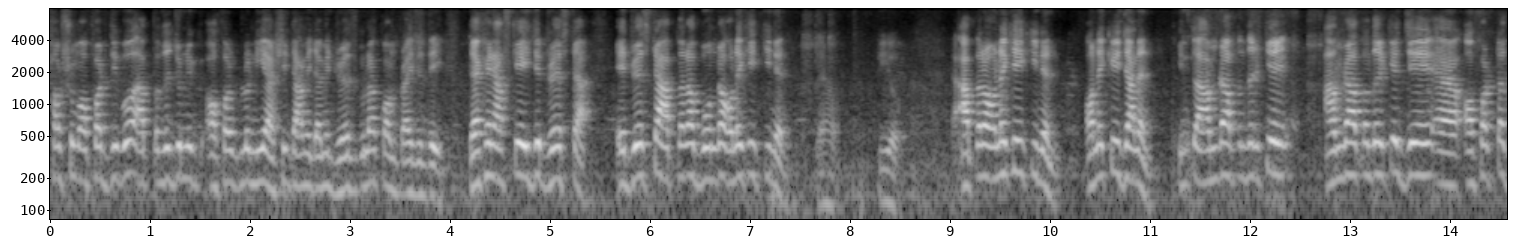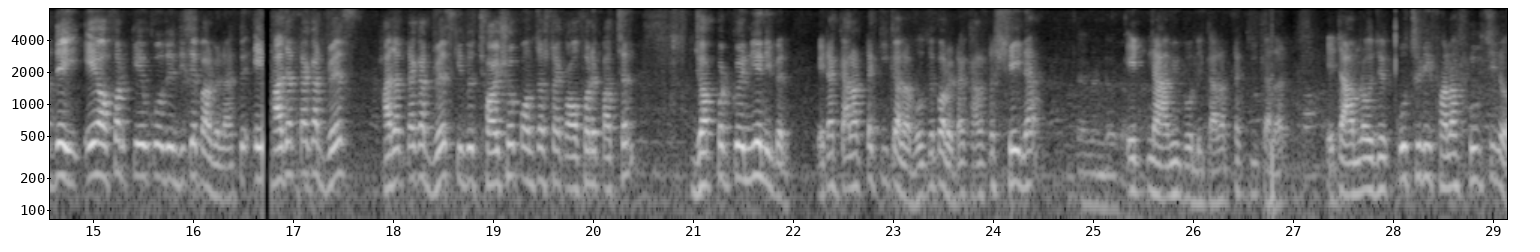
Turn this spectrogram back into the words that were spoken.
সবসময় অফার দিব, আপনাদের জন্য অফারগুলো নিয়ে আসি, দামি দামি ড্রেসগুলো কম প্রাইসে দিই। দেখেন আজকে এই যে ড্রেসটা, এই ড্রেসটা আপনারা বোনরা অনেকেই কিনেন। দেখো, প্রিয়, আপনারা অনেকেই কিনেন, অনেকেই জানেন কিন্তু আমরা আপনাদেরকে আমরা আপনাদেরকে যে অফারটা দেই এই অফার কেউ কোনোদিন দিতে পারবে না। তো এই হাজার টাকা ড্রেস হাজার টাকা ড্রেস কিন্তু ছয়শো পঞ্চাশ টাকা অফারে পাচ্ছেন। জটপট করে নিয়ে নেবেন। এটা কালারটা কি কালার বলতে পারো এটা কালারটা সেই না? না আমি বলি কালারটা কি কালার এটা আমরা ওই যে কচুরি ফানা ফুল চিনো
